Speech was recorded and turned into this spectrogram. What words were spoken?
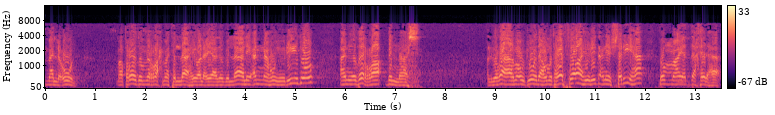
ملعون مطرود من رحمة الله والعياذ بالله لأنه يريد أن يضر بالناس. البضاعة موجودة ومتوفرة يريد أن يشتريها ثم يدخرها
